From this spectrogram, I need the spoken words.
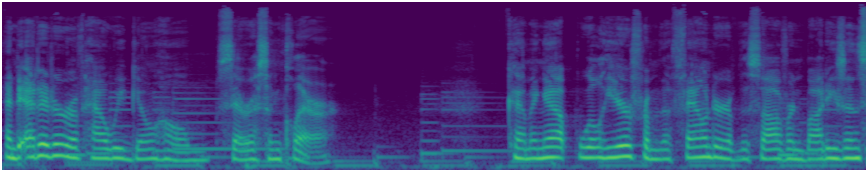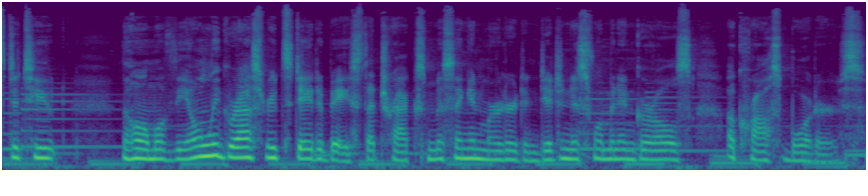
and editor of How We Go Home, Sara Sinclair. Coming up, we'll hear from the founder of the Sovereign Bodies Institute, the home of the only grassroots database that tracks missing and murdered Indigenous women and girls across borders.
